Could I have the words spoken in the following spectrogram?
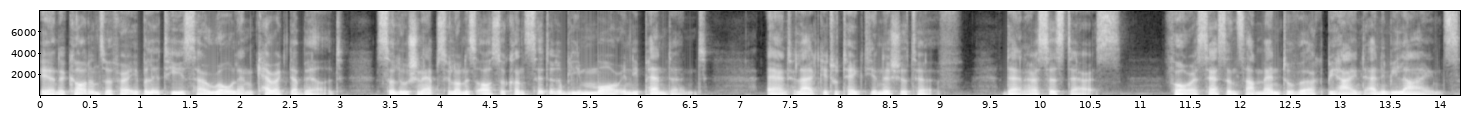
In accordance with her abilities, her role and character build, Solution Epsilon is also considerably more independent and likely to take the initiative than her sisters for assassins are meant to work behind enemy lines,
